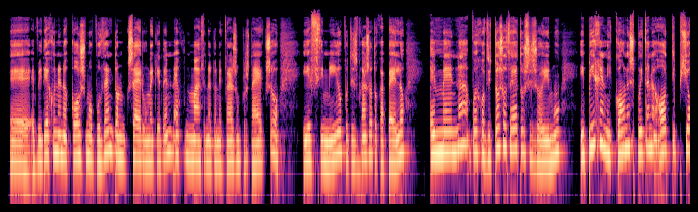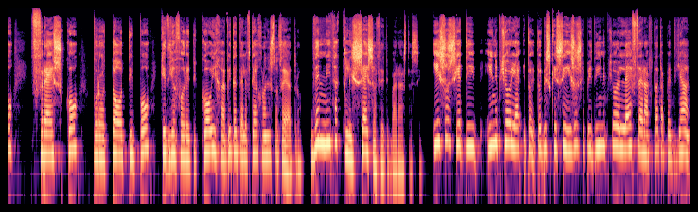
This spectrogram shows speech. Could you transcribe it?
ε, επειδή έχουν ένα κόσμο που δεν τον ξέρουμε και δεν έχουν μάθει να τον εκφράζουν προς τα έξω, η ευθυμίου που τις βγάζω το καπέλο, εμένα που έχω δει τόσο θέατρο στη ζωή μου, υπήρχαν εικόνες που ήταν ό,τι πιο φρέσκο, πρωτότυπο και διαφορετικό είχα δει τα τελευταία χρόνια στο θέατρο. Δεν είδα κλισές σε αυτή την παράσταση. Ίσως γιατί είναι πιο ελε... το, το είπες και εσύ, ίσως επειδή είναι πιο ελεύθερα αυτά τα παιδιά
